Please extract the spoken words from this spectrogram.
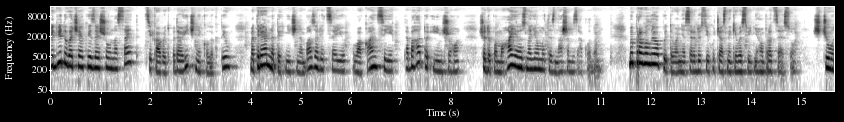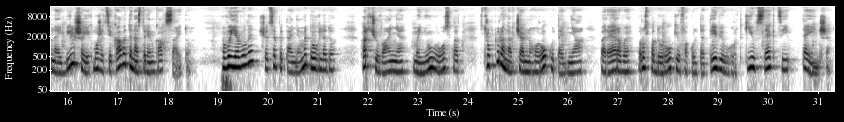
Відвідувача, який зайшов на сайт, цікавить педагогічний колектив, матеріально-технічна база ліцею, вакансії та багато іншого, що допомагає ознайомити з нашим закладом. Ми провели опитування серед усіх учасників освітнього процесу, що найбільше їх може цікавити на сторінках сайту. Виявили, що це питання медогляду, харчування, меню, розклад, структура навчального року та дня, перерви, розклад уроків, факультативів, гуртків, секцій та інше.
